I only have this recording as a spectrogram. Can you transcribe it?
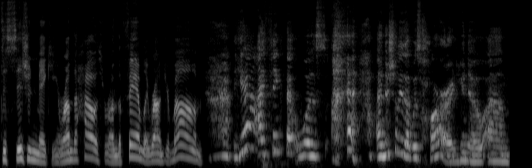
decision making around the house, around the family, around your mom? Yeah, I think that was initially that was hard, you know, um,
